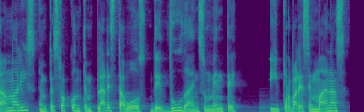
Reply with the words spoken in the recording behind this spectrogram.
Damaris empezó a contemplar esta voz de duda en su mente y por varias semanas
